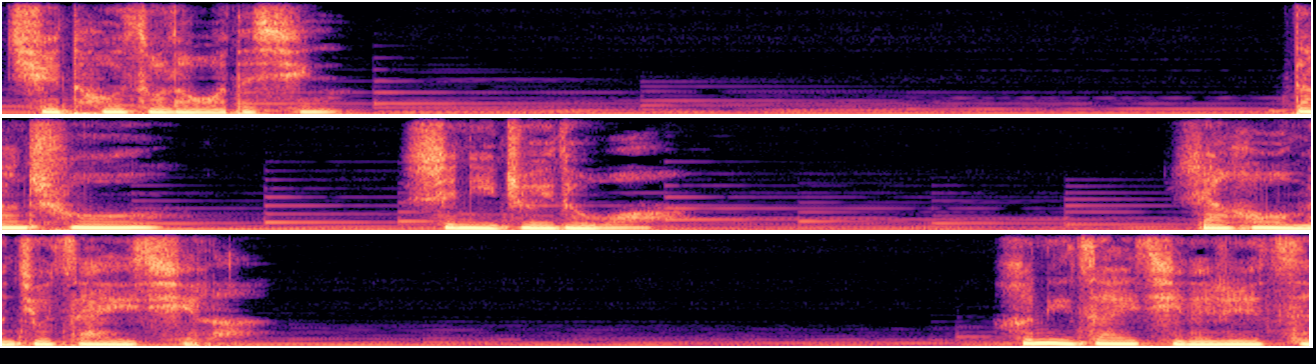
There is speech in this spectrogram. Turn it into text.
却偷走了我的心。当初是你追的我。然后我们就在一起了。和你在一起的日子，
